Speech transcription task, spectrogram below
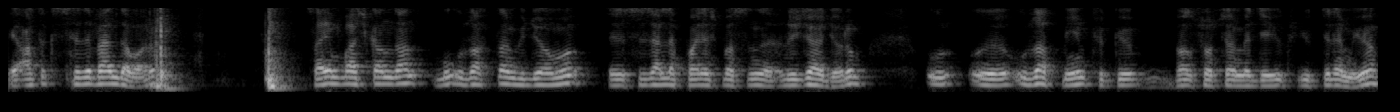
E, artık sitede ben de varım. Sayın Başkan'dan bu uzaktan videomu e, sizlerle paylaşmasını rica ediyorum. U- e, uzatmayayım çünkü bazı sosyal medyaya yük- yüklenemiyor.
